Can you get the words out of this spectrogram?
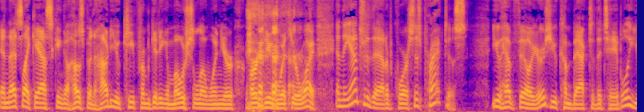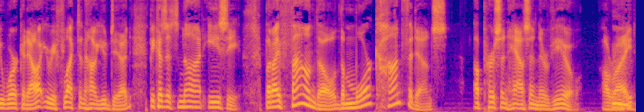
And that's like asking a husband, how do you keep from getting emotional when you're arguing with your wife? And the answer to that, of course, is practice. You have failures, you come back to the table, you work it out, you reflect on how you did, because it's not easy. But I've found, though, the more confidence a person has in their view, all hmm. mm.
